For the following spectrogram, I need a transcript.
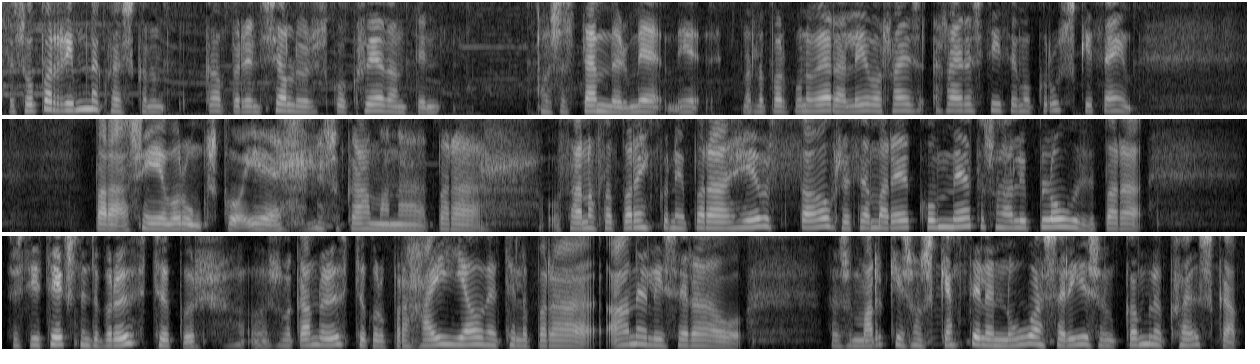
en svo bara rýmnakvæðskapurinn sjálfur sko kveðandinn og þess að stemmur mér, mér náttúrulega bara búin að vera að lifa og hræ, hrærast í þeim og grúski þeim. Bara sem ég var ung sko ég er mér svo gaman að bara og það er náttúrulega bara einhvern veginn bara hefur það áhrif þegar maður er komið með þetta svona alveg blóðið bara þú veist ég tek stundu bara upptökur svona gamlega upptökur og bara hægja á þeim til að bara analýsera og það er svo margið svona skemmtilega núansar í þessum gamlu kveðskap.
